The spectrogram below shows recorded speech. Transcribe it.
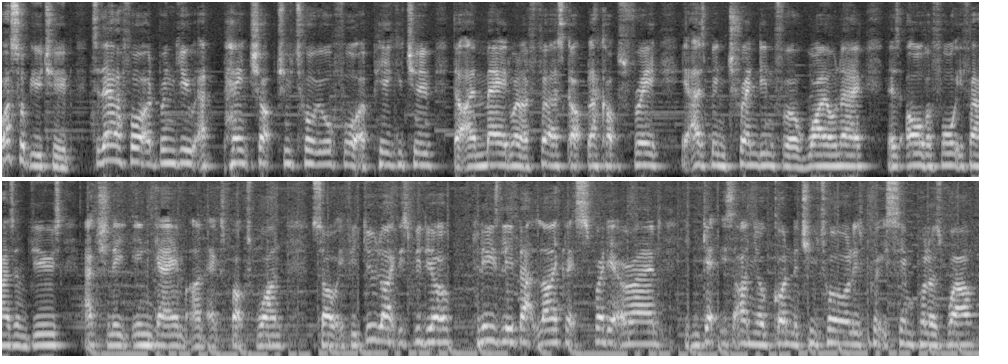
What's up YouTube? Today I thought I'd bring you a paint shop tutorial for a Pikachu that I made when I first got Black Ops 3. It has been trending for a while now. There's over 40,000 views actually in-game on Xbox One. So if you do like this video, please leave that like, let's spread it around. You can get this on your gun. The tutorial is pretty simple as well.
